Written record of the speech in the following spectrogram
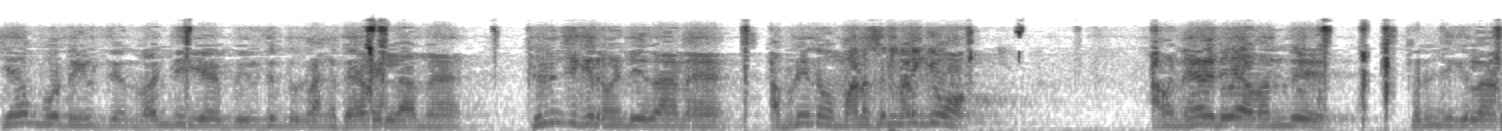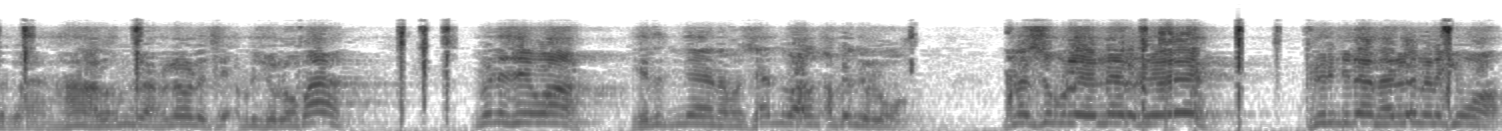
ஏன் போட்டு இழுத்து வண்டி இப்படி இழுத்துட்டு இருக்காங்க? தேவையில்லாம. பிரிஞ்சுக்கிற வேண்டியதானே? அப்படின்னு நம்ம மனசு நினைக்குவோம். அவன் நேரடியா வந்து பிரிஞ்சுக்கலாம் இருக்கிறான் அலகம் நல்ல வேலை அப்படி சொல்லுவோமா? என்ன செய்வோம்? இருக்குங்க நம்ம சேர்ந்து வாங்க அப்படின்னு சொல்லுவோம். மனசுக்குள்ள என்ன இருக்கு? பிரிஞ்சுட்டா நல்லது நினைக்குவோம்.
